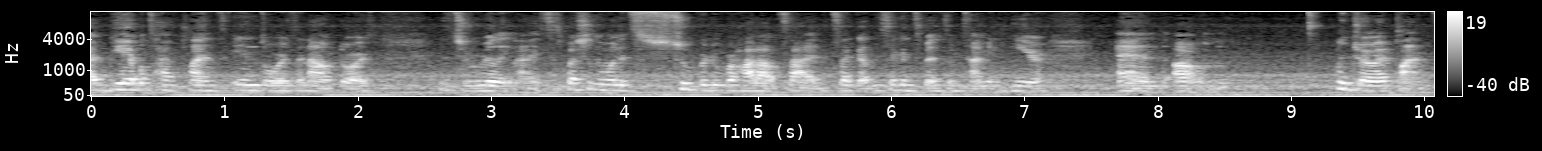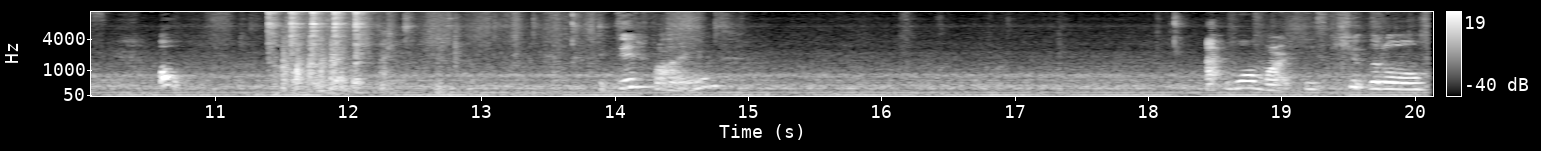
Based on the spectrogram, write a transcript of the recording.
I'd be able to have plants indoors and outdoors. It's really nice, especially when it's super duper hot outside. It's like at least I can spend some time in here and um, enjoy my plants. Oh, I did find at Walmart these cute little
